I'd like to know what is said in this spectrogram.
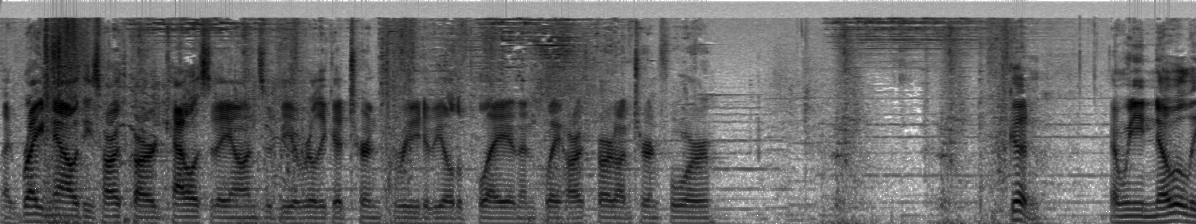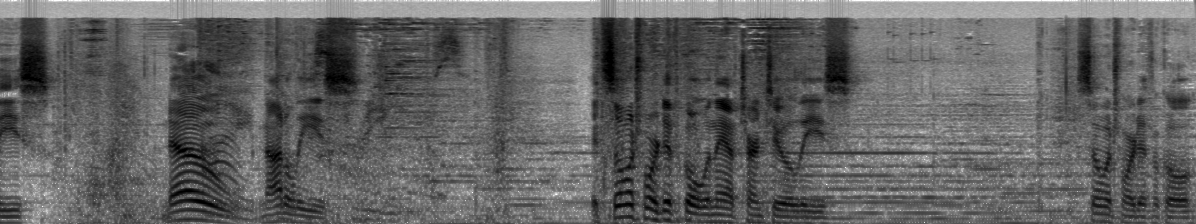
like right now with these Hearthguard, Catalyst of Aeons would be a really good turn 3 to be able to play and then play Hearthguard on turn 4. Good. And we need no Elise. No, not Elise. It's so much more difficult when they have turn 2 Elise. So much more difficult.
